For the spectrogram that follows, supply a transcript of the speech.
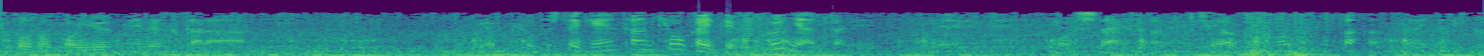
そこそこ有名ですからひょっとして原産協会って福井にあったり、えもうしないですかね？違うかそんなことはさすがにないか？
